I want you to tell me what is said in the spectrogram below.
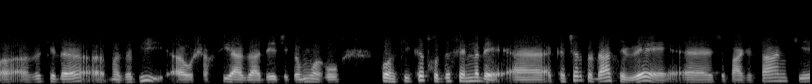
هغه کې د مذهبي او شخصي ازادۍ چې کوم هغه خو حقیقت خو داسې نه دی. که چېرته داسې وی چې پاکستان کې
